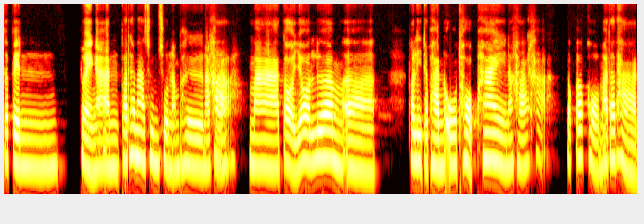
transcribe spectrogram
จะเป็นหน่วยงานพัฒนาชุมชนอำเภอนะคะ ค่ะ มาต่อยอดเรื่องเออผลิตภัณฑ์โอท็อปให้นะคะ ค่ะ แล้วก็ขอมาตรฐาน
